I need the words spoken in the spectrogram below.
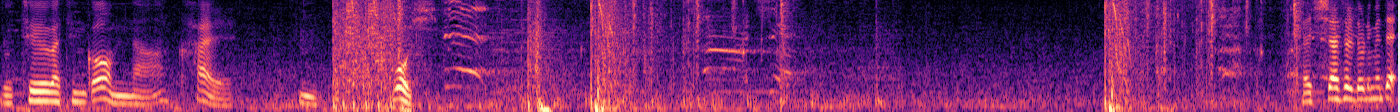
노트 같은 거 없나? 칼. 음. 오씨. headshot을 노리면 돼.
